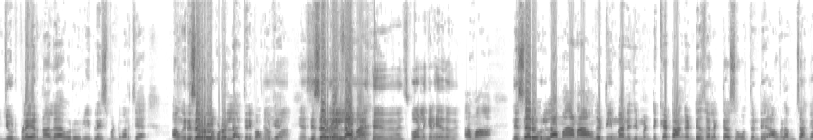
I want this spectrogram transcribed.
இன்ஜூர்ட் பிளேயர்னால ஒரு ரீப்ளேஸ்மெண்ட் வரைச்சே அவங்க ரிசர்வ்ல கூட இல்லை தெரியுமா உங்களுக்கு? Reserve ல இல்லாம- ஸ்குவாட்ல கிடையாது ஆமா ரிசர்வ் இல்லாமல் ஆனால் வந்து டீம் மேனேஜ்மெண்ட் கேட்டாங்கன்ட்டு செலக்டர்ஸும் ஒத்துண்டு அவங்கள அமிச்சாங்க.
